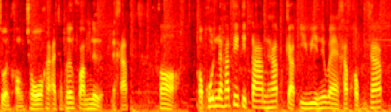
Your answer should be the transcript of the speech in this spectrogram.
ส่วนของโชว์ครับอาจจะเพิ่มความหนืดนะครับ ก็ขอบคุณนะครับที่ติดตามนะครับกับ EV Anywhere ครับขอบคุณครับ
